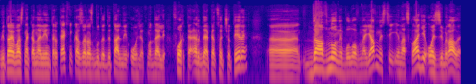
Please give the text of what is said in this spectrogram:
Вітаю вас на каналі Інтертехніка. Зараз буде детальний огляд моделі Forte RD504. Е, давно не було в наявності і на складі ось зібрали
